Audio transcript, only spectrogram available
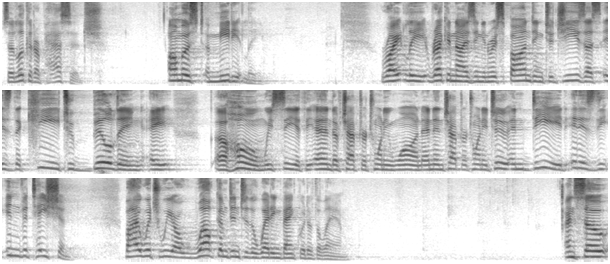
So look at our passage. Almost immediately, rightly recognizing and responding to Jesus is the key to building a, a home we see at the end of chapter 21 and in chapter 22. Indeed, it is the invitation by which we are welcomed into the wedding banquet of the Lamb. And so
